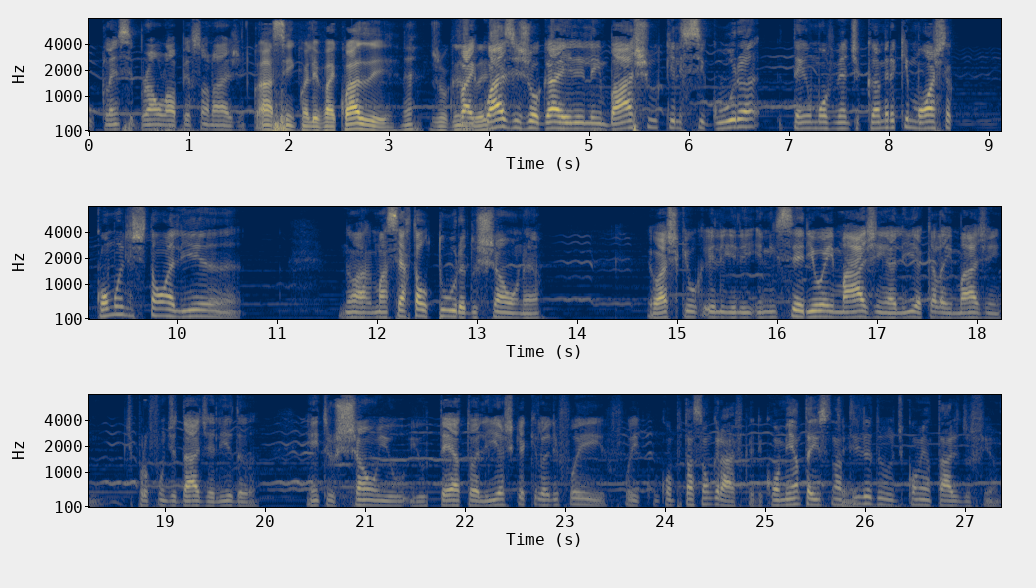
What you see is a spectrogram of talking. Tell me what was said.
o Clancy Brown lá, o personagem. Ah, sim, quando ele vai quase, né? Jogando. Vai ele. quase jogar ele lá embaixo, que ele segura, tem um movimento de câmera que mostra como eles estão ali numa certa altura do chão, né? Eu acho que ele, ele, ele inseriu a imagem ali, aquela imagem de profundidade ali do, entre o chão e o, e o, teto ali, acho que aquilo ali foi, foi com computação gráfica. Ele comenta isso na Sim. trilha do, de comentários do filme.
